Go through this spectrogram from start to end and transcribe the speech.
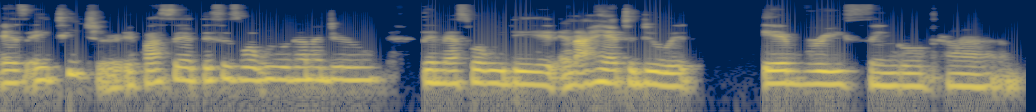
as a teacher. If I said this is what we were going to do, then that's what we did. And I had to do it every single time.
